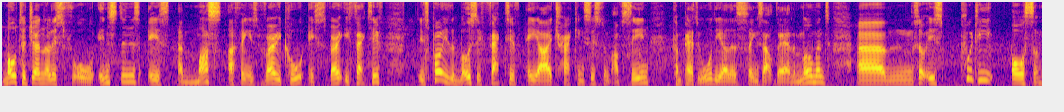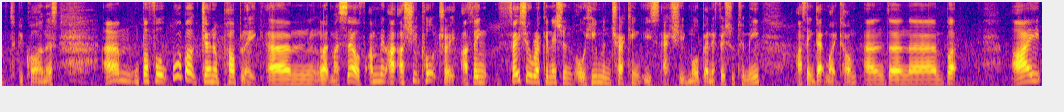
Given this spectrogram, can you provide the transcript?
motor journalist, for instance, is a must. I think it's very cool. It's very effective. It's probably the most effective AI tracking system I've seen compared to all the other things out there at the moment. Um, so it's pretty awesome, to be quite honest. Um, but for what about general public, um, like myself? I mean, I, I, shoot portrait. I think facial recognition or human tracking is actually more beneficial to me. I think that might come, and then, uh, but I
